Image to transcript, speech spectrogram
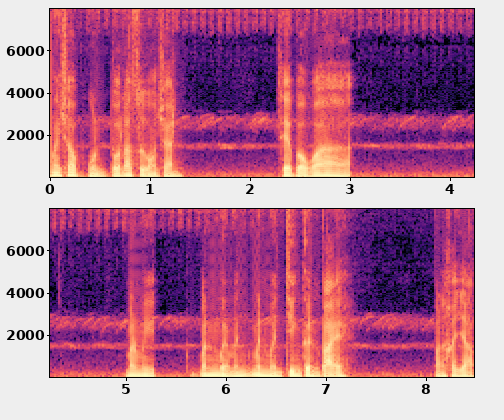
ไม่ชอบหุ่นตัวล่าสุดของฉัน เธอบอกว่า มันมีมันเหมือนมันมันเหมือนจริงเกินไป มันขยับ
